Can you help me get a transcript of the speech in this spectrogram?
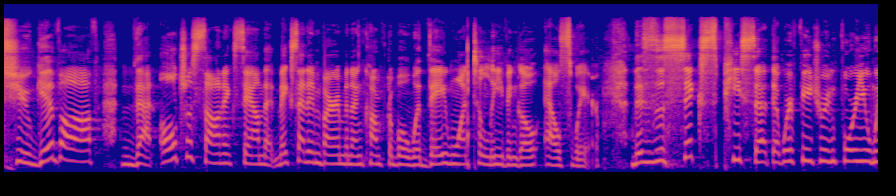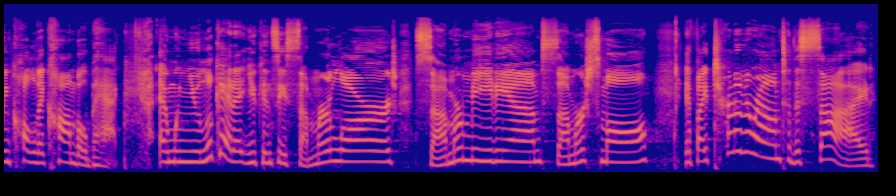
to give off that ultrasonic sound that makes that environment uncomfortable when they want to leave and go elsewhere. This is a six piece set that we're featuring for you. We call it a combo pack. And when you look at it, you can see some are large, some are medium, some are small. If I turn it around to the side,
